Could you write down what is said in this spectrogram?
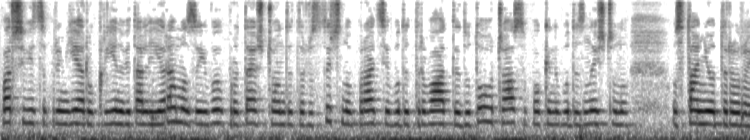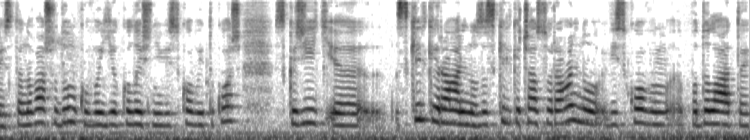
перший віце-прем'єр України Віталій Єрема заявив про те, що антитерористична операція буде тривати до того часу, поки не буде знищено останнього терориста. На вашу думку, ви є колишній військовий також. Скажіть, е, скільки реально, за скільки часу реально військовим подолати,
